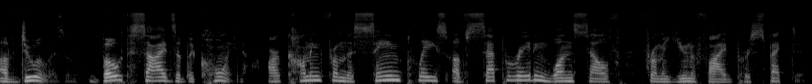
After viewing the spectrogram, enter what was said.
of dualism. Both sides of the coin are coming from the same place of separating oneself from a unified perspective.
